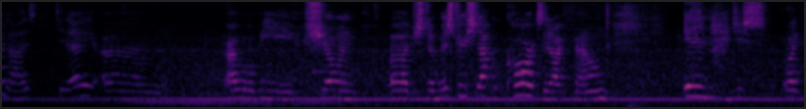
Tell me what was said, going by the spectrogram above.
Hi guys, today um, I will be showing uh, just a mystery stack of cards that I found in just like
